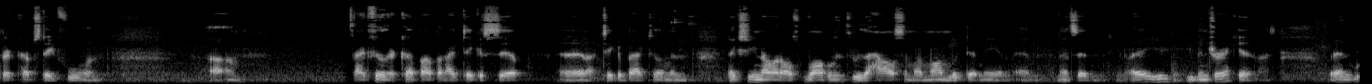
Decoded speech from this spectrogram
their cup stayed full and. Um, I'd fill their cup up and I'd take a sip and I'd take it back to them. And next thing you know it, I was wobbling through the house and my mom looked at me and, and, and said, you know, hey, you, have been drinking. And, I, and,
